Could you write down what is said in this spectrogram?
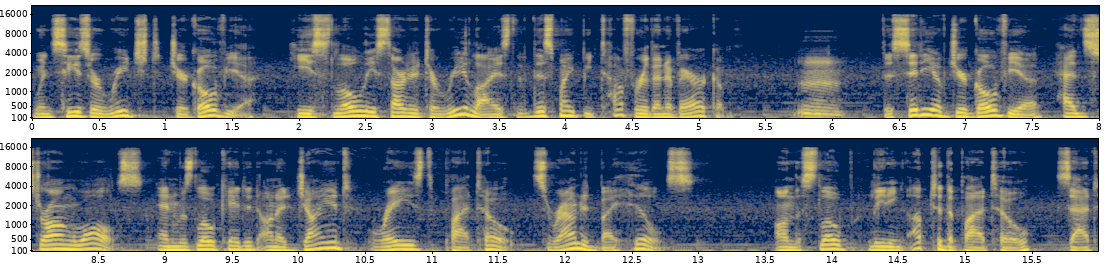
When Caesar reached Gergovia, he slowly started to realize that this might be tougher than Avaricum. Hmm. The city of Gergovia had strong walls and was located on a giant raised plateau surrounded by hills. On the slope leading up to the plateau sat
